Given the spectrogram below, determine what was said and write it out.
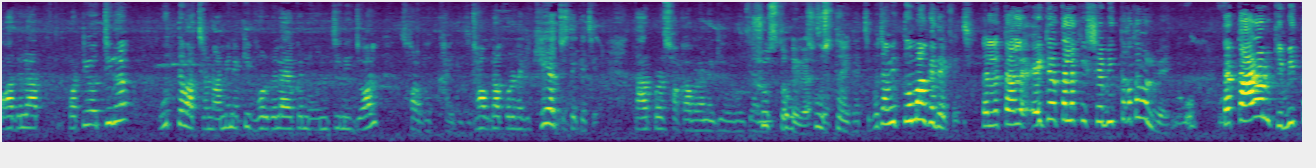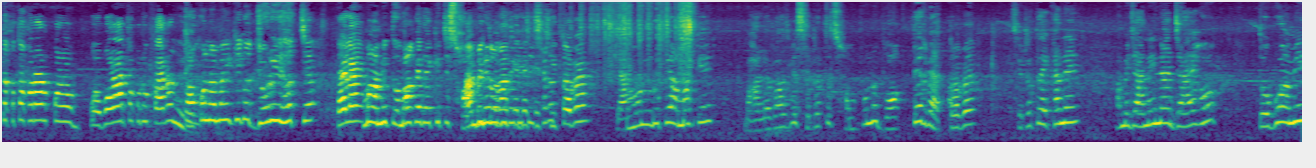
পাতলা পটি হচ্ছিল। উঠতে পারছে না। আমি নাকি ভোরবেলা একটা নুন চিনি জল শরবত খাই দিয়েছি। ঝগড়া করে নাকি খেয়ে আছে দেখেছে তারপরে সকালবেলা নাকি বলছে সুস্থ হয়ে গেছে। সুস্থ হয়ে গেছে। বলছে আমি তোমাকে দেখেছি। তাহলে তাহলে এটা তাহলে কি সে মিথ্যা কথা বলবে? তার কারণ কি? মিথ্যা কথা করার কোনো বলার তো কোনো কারণ নেই। তখন আমাকে কি করে জড়িয়ে হচ্ছে তাহলে মা আমি তোমাকে দেখেছি আমি তোমাকে দেখেছি। দেখেছি তবে? কেমন রূপে আমাকে ভালোবাসবে সেটা তো সম্পূর্ণ ভক্তের ব্যাপার। তবে? সেটা তো এখানে আমি জানি না যাই হোক। তবু আমি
